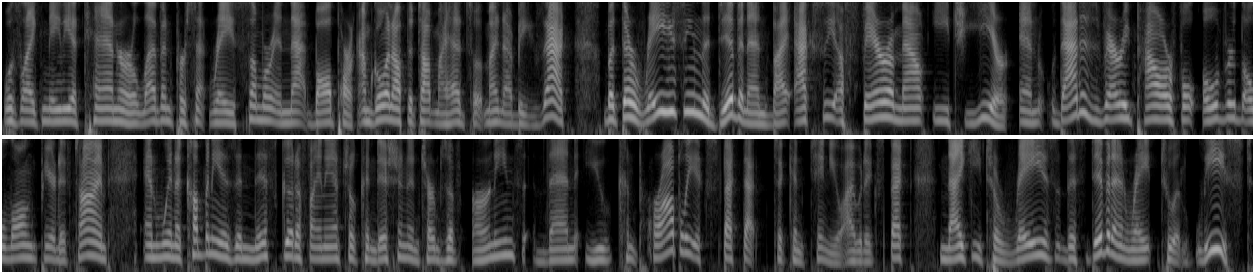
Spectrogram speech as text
was like maybe a 10 or 11% raise, somewhere in that ballpark. I'm going off the top of my head, so it might not be exact, but they're raising the dividend by actually a fair amount each year. And that is very powerful over the long period of time. And when a company is in this good a financial condition in terms of earnings, then you can probably expect that to continue. I would expect Nike to raise this dividend rate to at least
